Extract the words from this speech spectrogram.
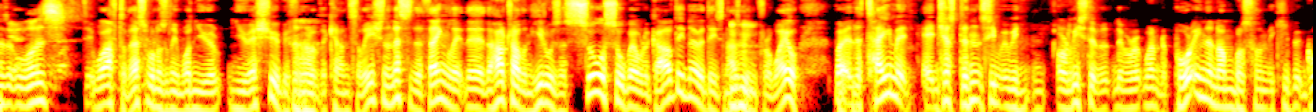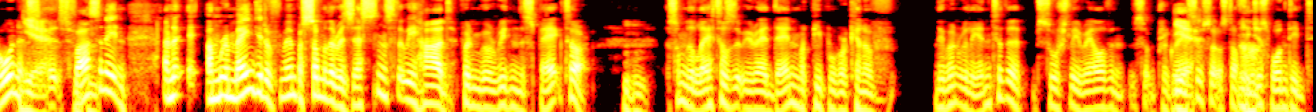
as it was. Well, after this one, there's only one new new issue before Uh-huh. the cancellation, and this is the thing: like the the hard traveling heroes are so so well regarded nowadays, and has Mm-hmm. been for a while. But at the time, it, it just didn't seem to be, or at least it, they were, weren't reporting the numbers for them to keep it going. It's, Yeah. Mm-hmm. it's fascinating, and it, I'm reminded of remember some of the resistance that we had when we were reading the Spectre. Mhm. Some of the letters that we read then, where people were kind of they weren't really into the socially relevant sort of progressive sort of stuff. They Uh-huh. just wanted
